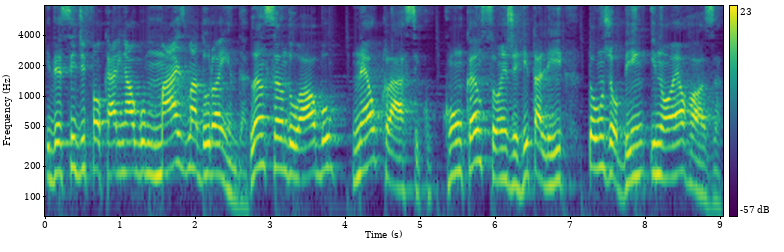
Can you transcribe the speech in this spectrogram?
e decide focar em algo mais maduro ainda, lançando o álbum Neoclássico, com canções de Rita Lee, Tom Jobim e Noel Rosa.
